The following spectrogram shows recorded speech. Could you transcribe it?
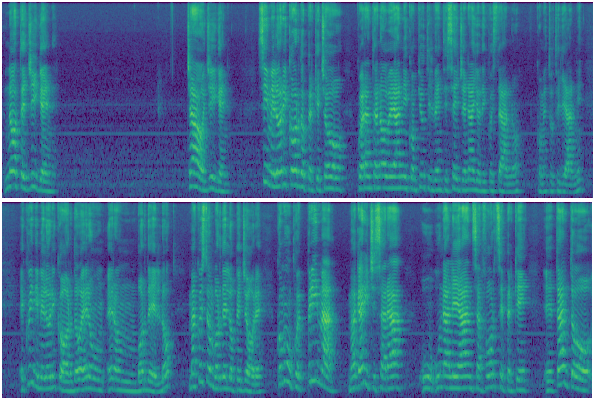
Notte gigen. Ciao gigen. Sì me lo ricordo perché ho 49 anni compiuti il 26 gennaio di quest'anno come tutti gli anni e quindi me lo ricordo era un, era un bordello ma questo è un bordello peggiore. Comunque prima magari ci sarà un'alleanza forse perché eh, tanto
